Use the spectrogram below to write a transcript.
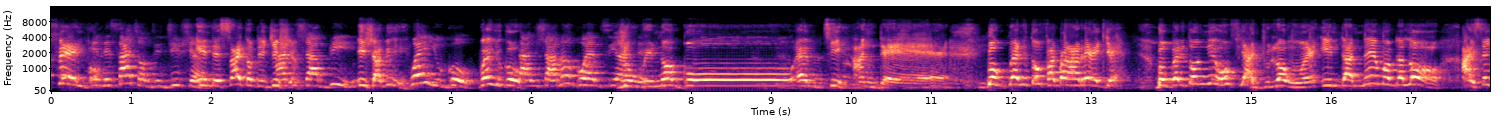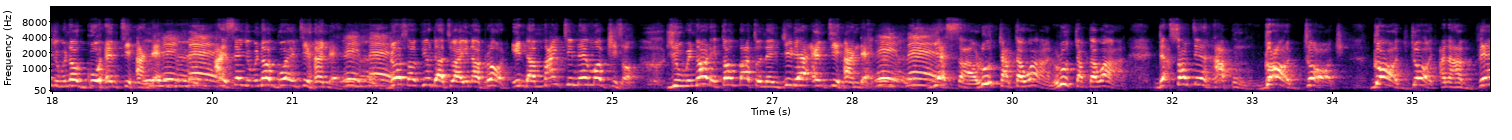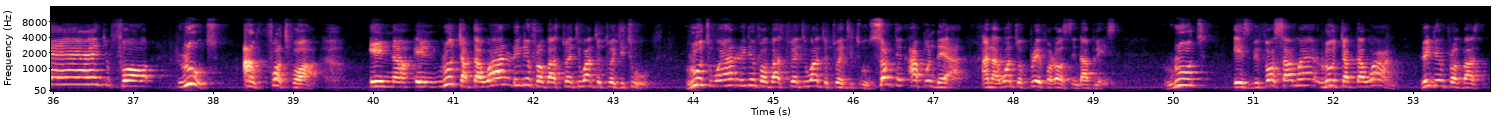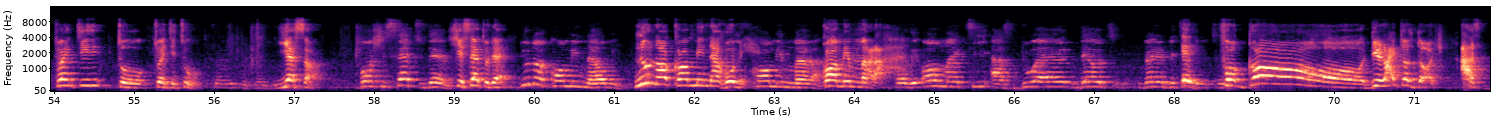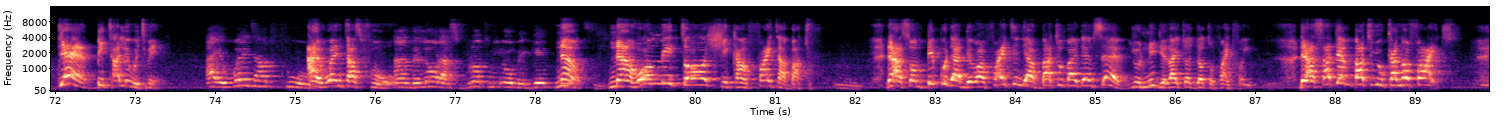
favor the sight of the Egyptians. in the sight of the and it Egyptians. shall be It shall be when you go when you go, you shall not go empty you will not go empty handed. Gbogbo ẹni tó fagbára rẹ̀ jẹ, gbogbo ẹni tó ní òun fi àjùlọ wọ̀n in the name of the Lord, I say you will not go empty handed. Amen. I say you will not go empty handed. Amen. Those of you that you are in abroad, in the mighty name of Jesus, you will not return back to Nigeria empty handed. Amen. Yes, sir. Ruth chapter 1. Ruth chapter 1. That something happened. God judge. God judge and avenge for Ruth and fought for her. In, uh, in Ruth chapter 1, reading from verse 21 to 22. Ruth 1, reading from verse 21 to 22. Something happened there, and I want to pray for us in that place. Ruth is before Samuel. Ruth chapter 1, reading from verse 20 to 22. Yes, sir. But she said to them, She said to them, Do not call me Naomi, Do not call me Naomi, call me Mara. call me Mara. For the Almighty has dwell, dealt very bitterly Hey, with me. for God, the righteous judge, as there bitterly with me. I went out full, I went as full. and the Lord has brought me home again. Now. Naomi thought she can fight a battle. Mm. There are some people that they were fighting their battle by themselves. You need the righteous God to fight for you. There are certain battles you cannot fight.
